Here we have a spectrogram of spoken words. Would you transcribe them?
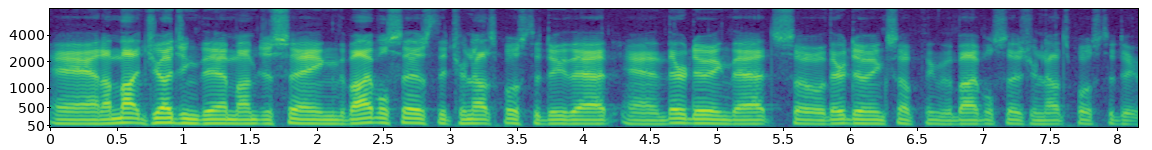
And I'm not judging them. I'm just saying the Bible says that you're not supposed to do that, and they're doing that, so they're doing something the Bible says you're not supposed to do.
